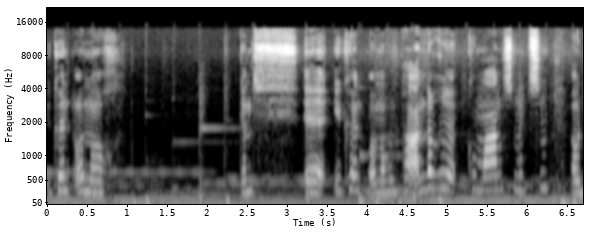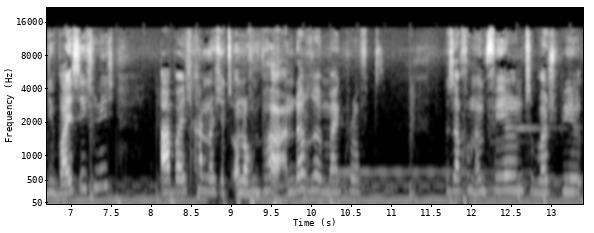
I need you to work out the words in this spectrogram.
ihr könnt auch noch ganz, äh, ihr könnt auch noch ein paar andere Commands nutzen, aber die weiß ich nicht. Aber ich kann euch jetzt auch noch ein paar andere Minecraft Sachen empfehlen. Zum Beispiel,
